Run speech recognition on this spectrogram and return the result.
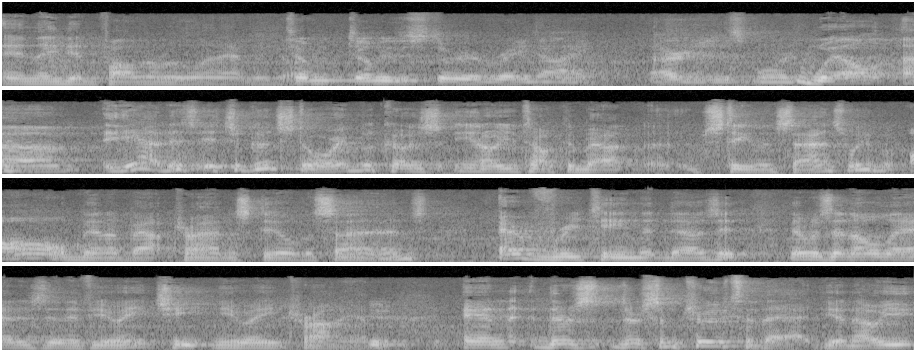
and they didn't follow the rule in that regard. Tell me, tell me the story of Ray Knight. I heard you this morning. Well, um, yeah, it's, it's a good story because you know you talked about uh, stealing signs. We've all been about trying to steal the signs. Every team that does it. There was an old adage that if you ain't cheating, you ain't trying. And there's there's some truth to that. You know, you,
